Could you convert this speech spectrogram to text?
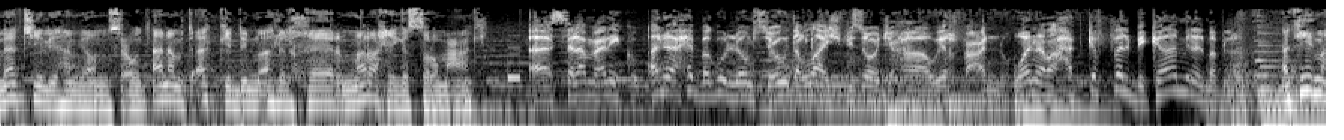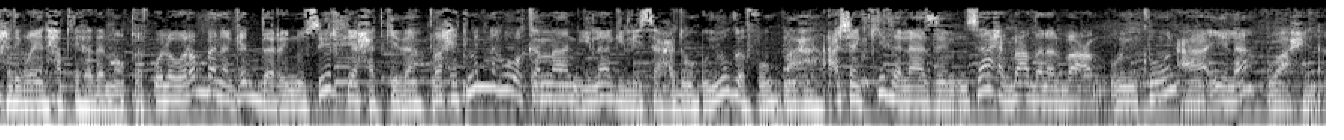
لا تشيلي هم يا أم سعود. أنا متأكد أنه أهل الخير ما راح يقصروا معاك. السلام عليكم. أنا أحب أقول لأم سعود الله يشفي زوجها ويرفع عنه وأنا راح أتكفل بكامل المبلغ. أكيد ما حد يبغى ينحط في هذا الموقف. ولو ربنا قدر أنه يصير في أحد كذا راح يتمنى هو كمان يلاقي اللي يساعده ويوقفوا معه. عشان كذا لازم نساعد بعضنا البعض ونكون عائلة واحدة.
